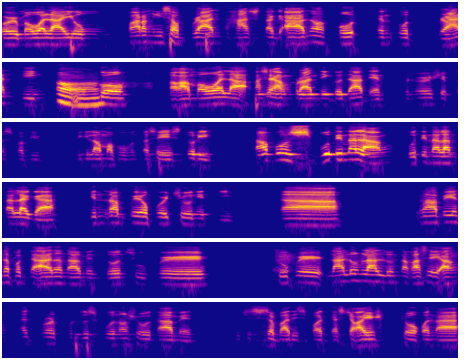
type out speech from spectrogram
or mawala yung parang yung sa brand, hashtag ano, quote and quote branding Oo. ko, baka mawala. Kasi ang branding ko dati, entrepreneurship, tapos biglang mapupunta sa history. Tapos, buti na lang, buti na lang talaga, kinrab ko yung opportunity na grabe yung napagdaanan namin doon. Super, super, lalong-lalo na kasi ang nag-produce po ng show namin, which is sa Buddies Podcast, tsaka yung show ko na,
